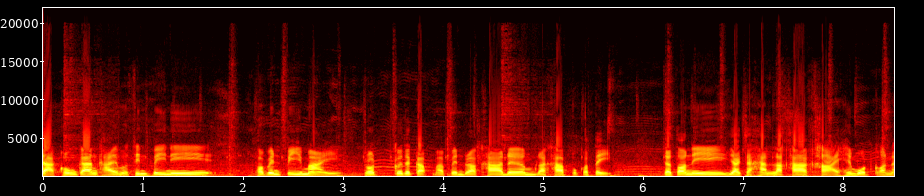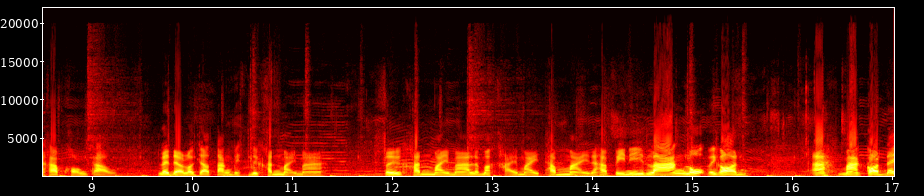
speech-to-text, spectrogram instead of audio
จากโครงการขายหมดสิ้นปีนี้ พอเป็นปีใหม่ รถก็จะกลับมาเป็นราคาเดิมราคาปกติ แต่ตอนนี้อยากจะหันราคาขายให้หมดก่อนนะครับของเก่า และเดี๋ยวเราจะตังค์ไปซื้อคันใหม่มาซื้อคันใหม่มาแล้วมาขายใหม่ทำใหม่นะครับ ปีนี้ล้างโละไปก่อนอะมาก่อนได้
